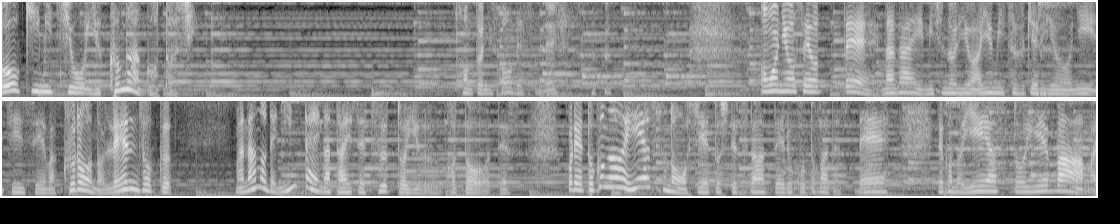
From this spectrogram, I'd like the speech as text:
遠き道を行くがごとし。本当にそうですね。重荷を背負って長い道のりを歩み続けるように人生は苦労の連続、まあ、なので忍耐が大切ということです。これ徳川家康の教えとして伝わっている言葉ですね。でこの家康といえば、まあ、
